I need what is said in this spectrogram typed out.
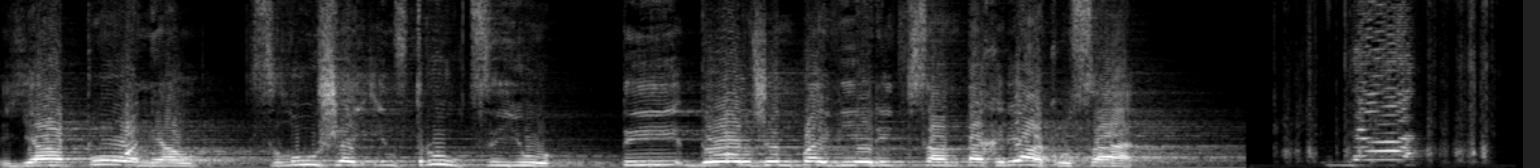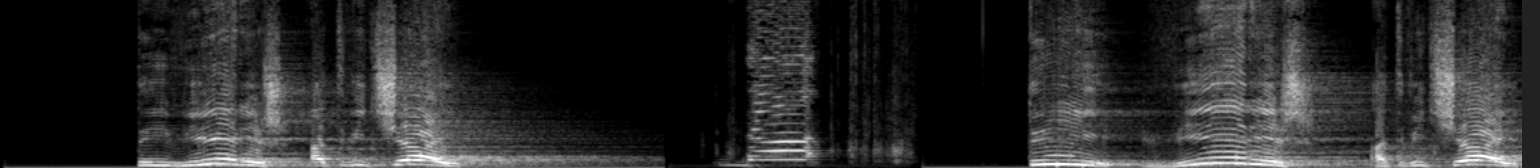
Я понял. Слушай инструкцию. Ты должен поверить в Санта-Хрякуса. Ты веришь? Отвечай. Да. Ты веришь? Отвечай.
